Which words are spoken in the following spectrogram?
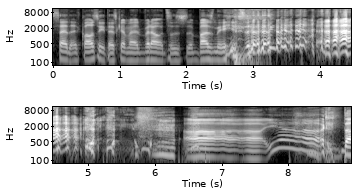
sēdēt, klausīties, kamēr brauc uz baznīcu. Ā, jā. Tā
